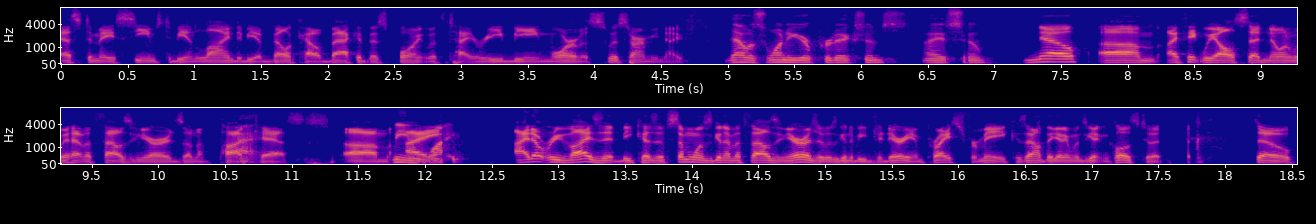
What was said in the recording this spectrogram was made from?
Estime seems to be in line to be a bell cow back at this point, with Tyree being more of a Swiss Army knife. that was one of your predictions i assume No, um, I think we all said no one would have a thousand yards on a podcast. Um, i mean I, why I don't revise it because if someone was going to have a thousand yards, it was going to be Jadarian Price for me because I don't think anyone's getting close to it. So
